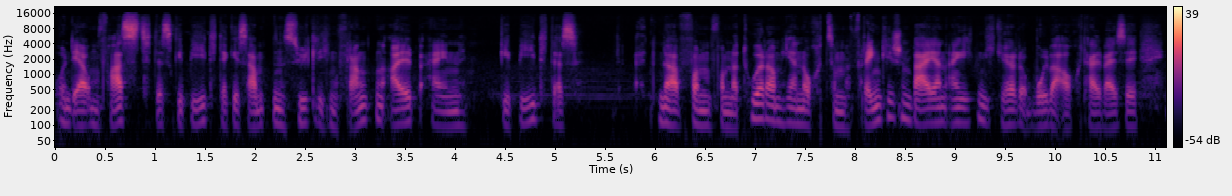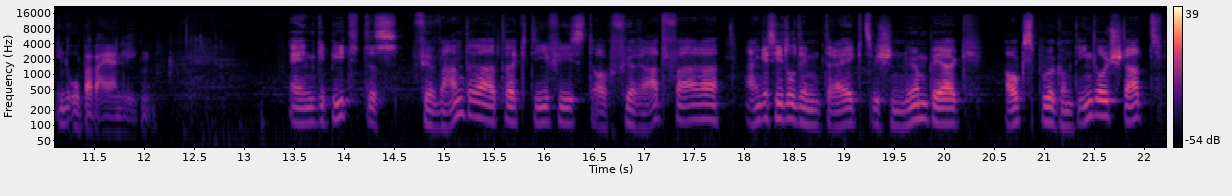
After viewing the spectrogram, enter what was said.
Und er umfasst das Gebiet der gesamten südlichen Frankenalb, ein Gebiet, das na, vom, vom Naturraum her noch zum fränkischen Bayern eigentlich gehört, obwohl wir auch teilweise in Oberbayern liegen. Ein Gebiet, das für Wanderer attraktiv ist, auch für Radfahrer, angesiedelt im Dreieck zwischen Nürnberg, Augsburg und Ingolstadt.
